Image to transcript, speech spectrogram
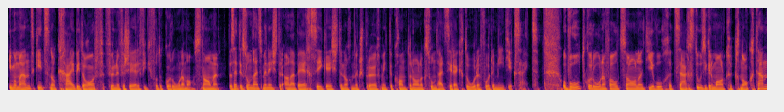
Im Moment gibt es noch keinen Bedarf für eine Verschärfung der Corona-Massnahmen. Das hat der Gesundheitsminister Alain Berset gestern nach einem Gespräch mit den kantonalen Gesundheitsdirektoren vor den Medien gesagt. Obwohl die Corona-Fallzahlen diese Woche die 6000er-Marke geknackt haben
